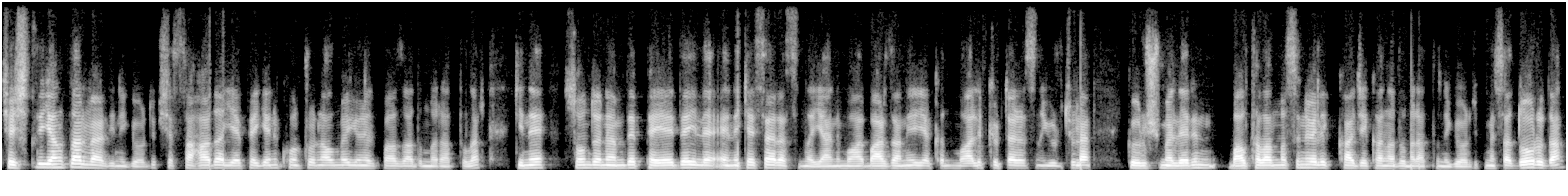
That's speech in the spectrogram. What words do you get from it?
çeşitli yanıtlar verdiğini gördük. İşte sahada YPG'nin kontrolünü almaya yönelik bazı adımlar attılar. Yine son dönemde PYD ile ENKS arasında yani Barzani'ye yakın muhalif Kürtler arasında yürütülen görüşmelerin baltalanmasını yönelik KCK'nın adımlar attığını gördük. Mesela doğrudan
